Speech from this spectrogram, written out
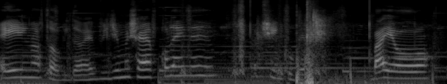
Ej, no to widzowie, widzimy się w kolejnym odcinku, więc 拜哟、哦。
